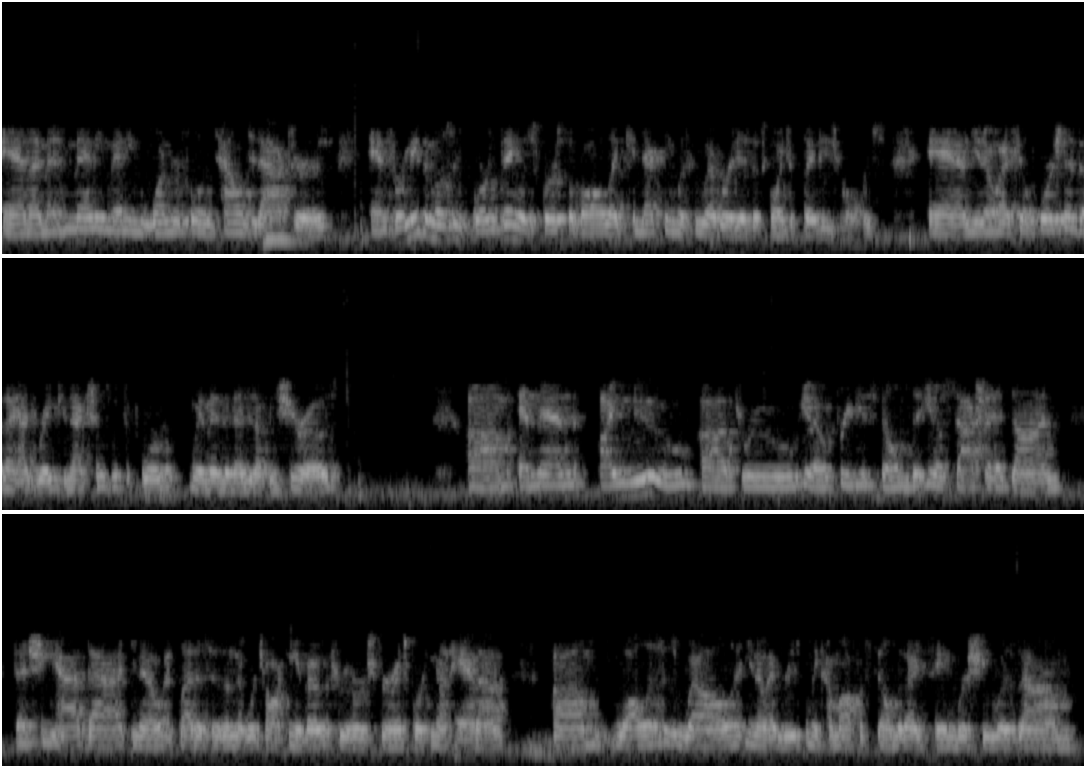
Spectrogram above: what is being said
and I met many, many wonderful and talented actors. And for me, the most important thing was first of all, like connecting with whoever it is that's going to play these roles. And you know, I feel fortunate that I had great connections with the four women that ended up in Sheroes. Um, and then I knew uh, through you know previous films that you know Sasha had done that she had that you know athleticism that we're talking about through her experience working on Anna. Um, Wallis as well, you know, had recently come off a film that I'd seen where she was um,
